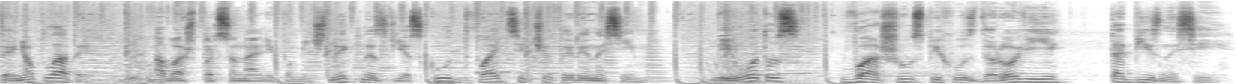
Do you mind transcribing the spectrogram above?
в день оплати, а ваш персональний помічник на зв'язку 24 на 7. Біотус – ваш успіх у здоров'ї та бізнесі.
